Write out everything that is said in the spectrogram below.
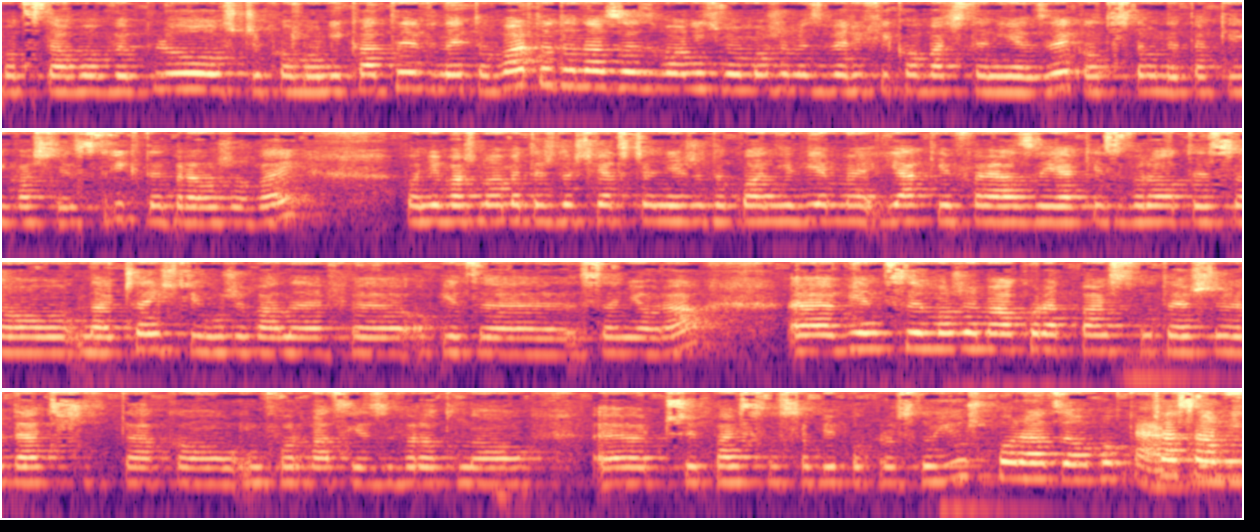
podstawowy plus, czy komunikatywny, to warto do nas zadzwonić. My możemy zweryfikować ten język od strony takiej właśnie stricte branżowej, ponieważ mamy też doświadczenie, że dokładnie wiemy, jakie frazy, jakie zwroty są najczęściej używane w opiece seniora. E, Więc możemy akurat Państwu też dać taką informację zwrotną, e, czy Państwo sobie po prostu już poradzą, bo Tak, czasami,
